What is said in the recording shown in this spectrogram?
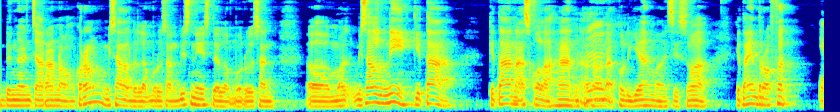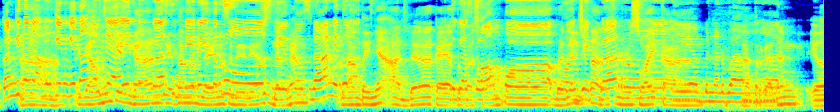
dengan cara nongkrong, misal dalam urusan bisnis, dalam urusan eh, ma- misal nih kita kita anak sekolahan atau anak kuliah mahasiswa, kita introvert. Ya kan kita nggak Ah, mungkin kita ngerjain mungkin kan, tugas kita sendiri terus sendirian, gitu. Sedangkan sedangkan itu nantinya ada kayak tugas tugas, kelompok, berarti kan project kita harus bareng. menyesuaikan. Iya, bener nah banget. terkadang ya,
